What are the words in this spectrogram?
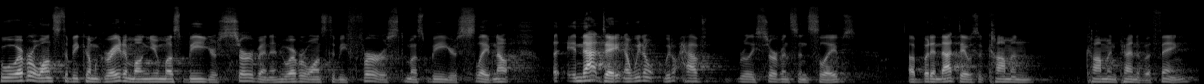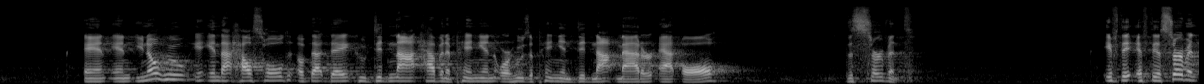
whoever wants to become great among you must be your servant, and whoever wants to be first must be your slave. Now, in that day, now we don't, we don't have really servants and slaves. Uh, but in that day, it was a common, common kind of a thing. And, and you know who in that household of that day who did not have an opinion or whose opinion did not matter at all? The servant. If the, if the servant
